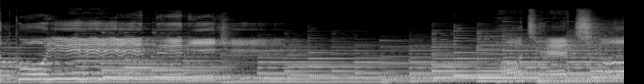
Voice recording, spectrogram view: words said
걷고 있는 이 길. 어제처럼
